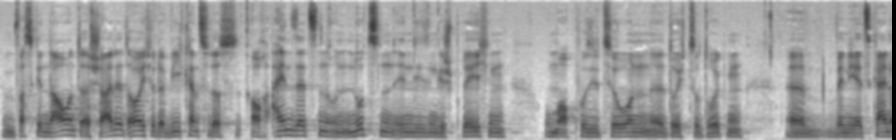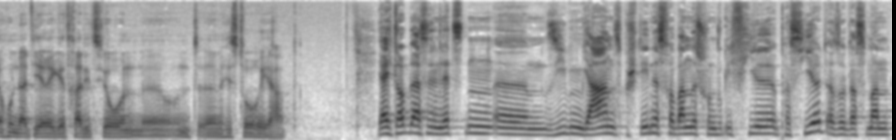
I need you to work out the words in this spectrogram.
Was genau unterscheidet euch oder wie kannst du das auch einsetzen und nutzen in diesen Gesprächen, um auch Positionen äh, durchzudrücken, äh, wenn ihr jetzt keine hundertjährige Tradition äh, und äh, Historie habt? Ja, ich glaube, da ist in den letzten ähm, sieben Jahren des Bestehens des Verbandes schon wirklich viel passiert. Also, dass man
